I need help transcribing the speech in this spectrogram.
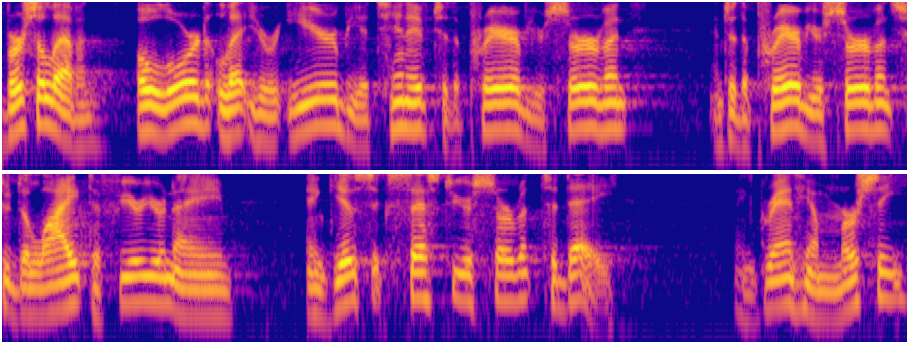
Verse 11 O Lord, let your ear be attentive to the prayer of your servant and to the prayer of your servants who delight to fear your name and give success to your servant today and grant him mercy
